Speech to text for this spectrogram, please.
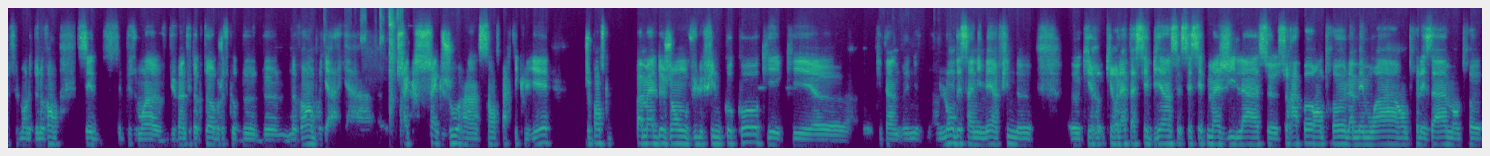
seulement le 2 novembre. C'est plus ou moins du 28 octobre jusqu'au 2, 2, novembre. Il y a, a chaque, chaque jour un sens particulier. Je pense que pas mal de gens ont vu le film Coco, qui, qui, euh, qui est un, un, long dessin animé, un film euh, qui, qui, relate assez bien cette magie-là, ce, rapport entre la mémoire, entre les âmes, entre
